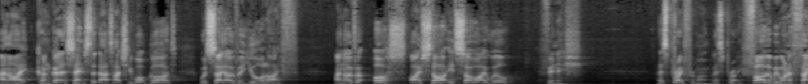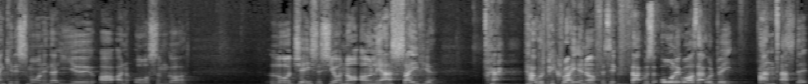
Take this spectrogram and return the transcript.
And I can get a sense that that's actually what God would say over your life and over us. I've started, so I will finish. Let's pray for a moment. Let's pray. Father, we want to thank you this morning that you are an awesome God. Lord Jesus, you're not only our Savior. That would be great enough. As if that was all it was, that would be fantastic.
